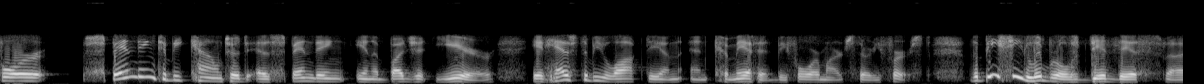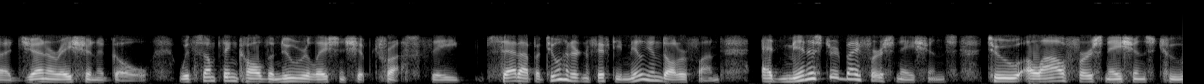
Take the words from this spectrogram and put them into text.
for spending to be counted as spending in a budget year, it has to be locked in and committed before March 31st. The BC Liberals did this uh, generation ago with something called the New Relationship Trust. They set up a $250 million fund administered by First Nations to allow First Nations to,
